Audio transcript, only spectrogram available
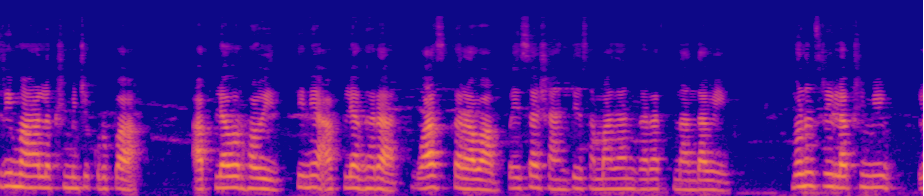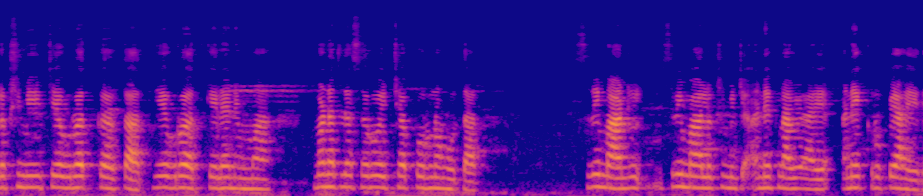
श्री महालक्ष्मीची कृपा आपल्यावर व्हावी. तिने आपल्या घरात वास करावा पैसा शांती समाधान घरात नांदावे. म्हणून श्री लक्ष्मी लक्ष्मीचे व्रत करतात. हे व्रत केल्याने मा मनातल्या सर्व इच्छा पूर्ण होतात. श्री मा श्री महालक्ष्मीचे अनेक नावे आहे अनेक रूपे आहेत.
